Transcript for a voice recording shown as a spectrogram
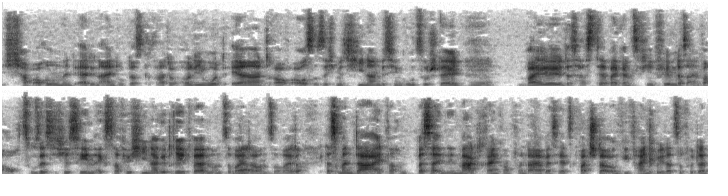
ich habe auch im Moment eher den Eindruck, dass gerade Hollywood eher drauf aus ist, sich mit China ein bisschen gut zu stellen. Mhm. weil das hast du ja bei ganz vielen Filmen, dass einfach auch zusätzliche Szenen extra für China gedreht werden und so weiter Ja. und so weiter. Dass man da einfach besser in den Markt reinkommt, von daher besser jetzt Quatsch, da irgendwie Feindbilder zu füttern.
